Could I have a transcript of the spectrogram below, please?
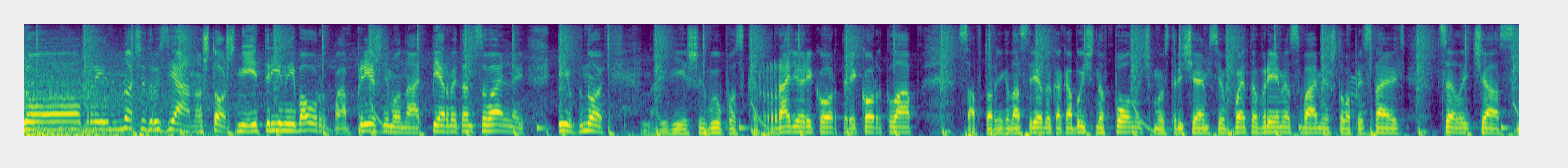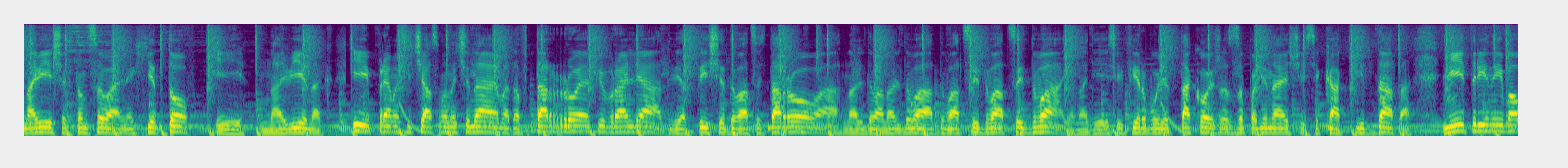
Доброй ночи, друзья! Ну что ж, Нейтрино и Баур по-прежнему на первой танцевальной. И вновь новейший выпуск Радио Рекорд, Рекорд Клаб. Со вторника на среду, как обычно, в полночь мы встречаемся в это время с вами, чтобы представить целый час новейших танцевальных хитов и новинок. И прямо сейчас мы начинаем. Это 2 февраля 2022 0202 2022. Я надеюсь, эфир будет такой же запоминающийся, как и дата. Нейтрино и Баур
